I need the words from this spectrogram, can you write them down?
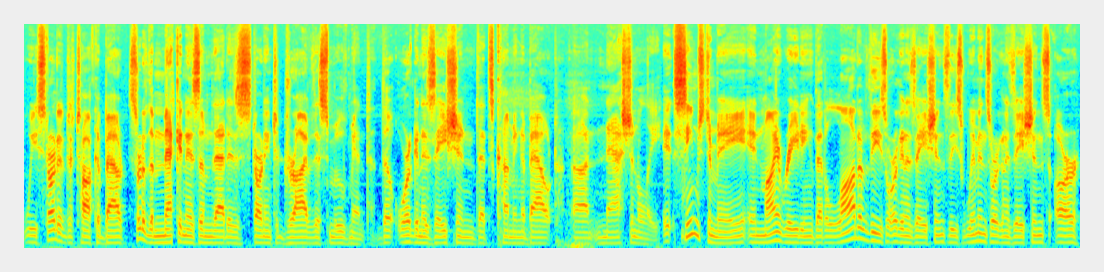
we started to talk about sort of the mechanism that is starting to drive this movement, the organization that's coming about uh, nationally. It seems to me, in my reading, that a lot of these organizations, these women's organizations, are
